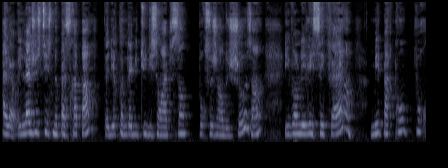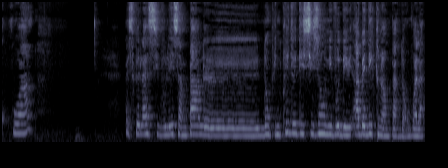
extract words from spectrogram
Alors, la justice ne passera pas, c'est-à-dire comme d'habitude, ils sont absents pour ce genre de choses. Hein. Ils vont les laisser faire. Mais par contre, pourquoi parce que là, si vous voulez, ça me parle euh, donc une prise de décision au niveau des ah ben des clans, pardon. Voilà,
